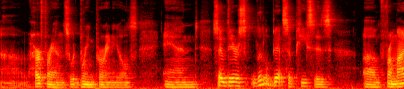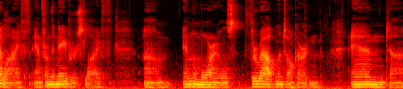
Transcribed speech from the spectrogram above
uh, her friends would bring perennials, and so there's little bits of pieces um, from my life and from the neighbor's life um, and memorials throughout Lentol Garden. And uh,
